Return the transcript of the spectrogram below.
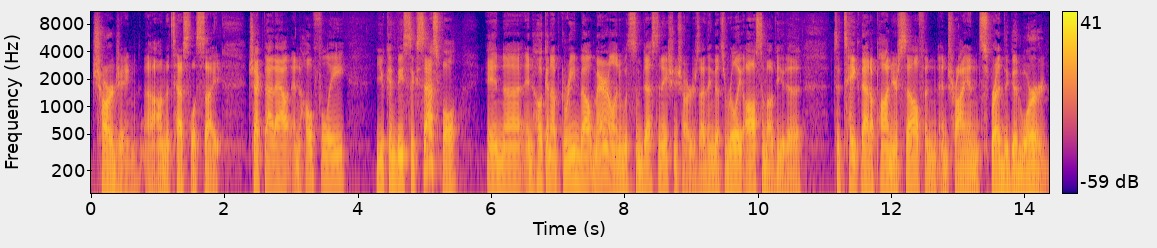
charging uh, on the Tesla site. Check that out, and hopefully you can be successful in uh, in hooking up Greenbelt, Maryland, with some destination chargers. I think that's really awesome of you to to take that upon yourself and, and try and spread the good word.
